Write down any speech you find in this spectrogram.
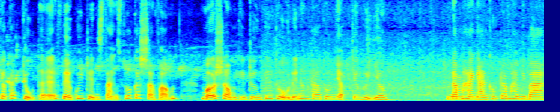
cho các chủ thể về quy trình sản xuất các sản phẩm, mở rộng thị trường tiêu thụ để nâng cao thu nhập cho người dân. Năm 2023,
